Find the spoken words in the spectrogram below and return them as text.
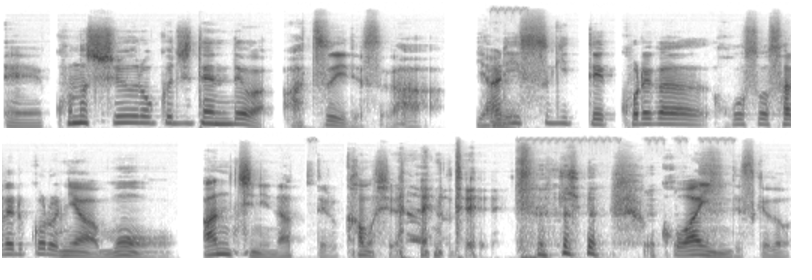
えーこの収録時点では熱いですが、やりすぎてこれが放送される頃にはもうアンチになってるかもしれないので、怖いんですけど、うん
